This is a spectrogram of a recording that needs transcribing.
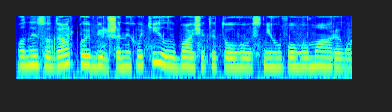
Вони з Одаркою більше не хотіли бачити того снігового марева.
